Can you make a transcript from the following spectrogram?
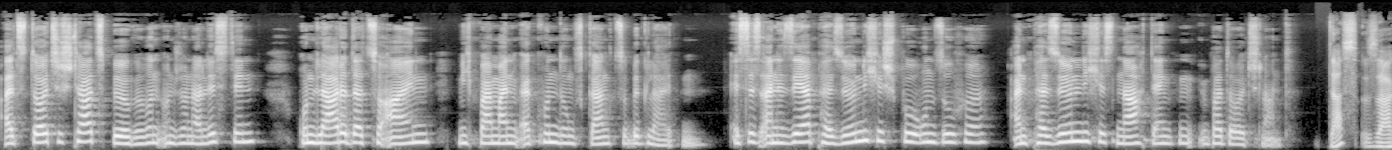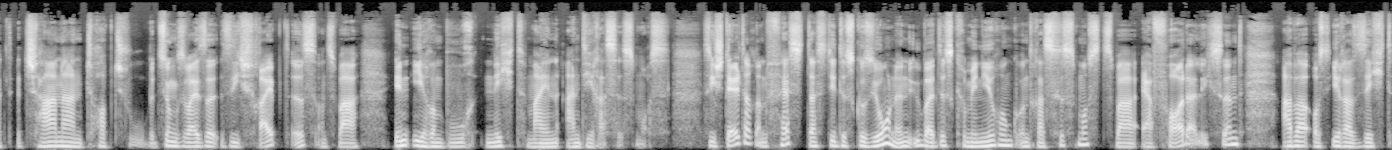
als deutsche Staatsbürgerin und Journalistin und lade dazu ein, mich bei meinem Erkundungsgang zu begleiten. Es ist eine sehr persönliche Spurensuche, ein persönliches Nachdenken über Deutschland. Das sagt Chanan Topçu, beziehungsweise sie schreibt es, und zwar in ihrem Buch Nicht mein Antirassismus. Sie stellt darin fest, dass die Diskussionen über Diskriminierung und Rassismus zwar erforderlich sind, aber aus ihrer Sicht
